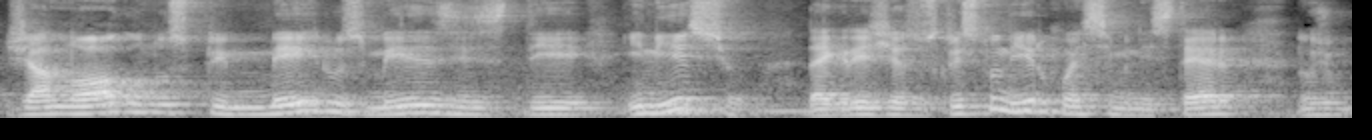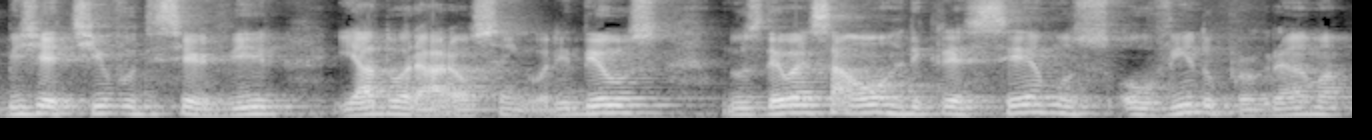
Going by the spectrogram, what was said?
já logo nos primeiros meses de início da Igreja Jesus Cristo uniram com esse ministério no objetivo de servir e adorar ao Senhor. E Deus nos deu essa honra de crescermos ouvindo o programa,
